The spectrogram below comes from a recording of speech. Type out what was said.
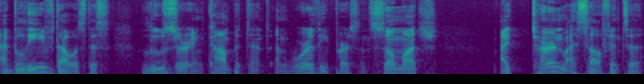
I believed I was this loser, incompetent, unworthy person so much, I turned myself into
